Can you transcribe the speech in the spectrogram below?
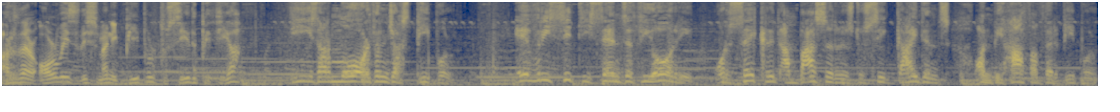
Are there always this many people to see the Pythia? These are more than just people. Every city sends a Theoroi, or sacred ambassadors to seek guidance on behalf of their people.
